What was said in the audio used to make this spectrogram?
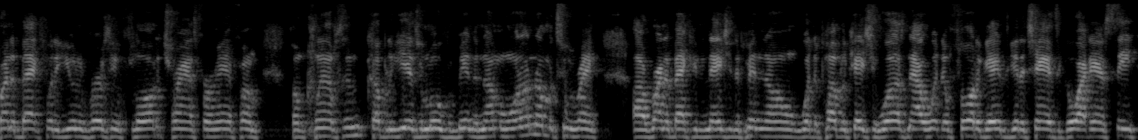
running back for the University of Florida, transfer in from from Clemson, a couple of years removed from being the number one or number two ranked uh, running back in the nation, depending on what the publication was. Now with the Florida Gators, get a chance to go out there and see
